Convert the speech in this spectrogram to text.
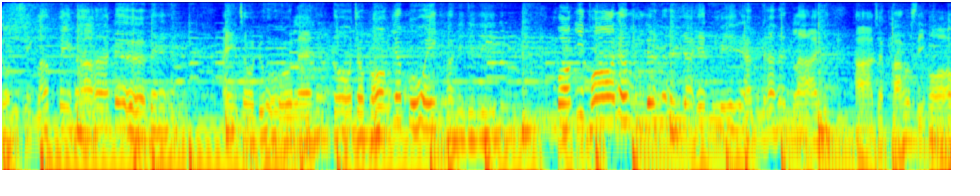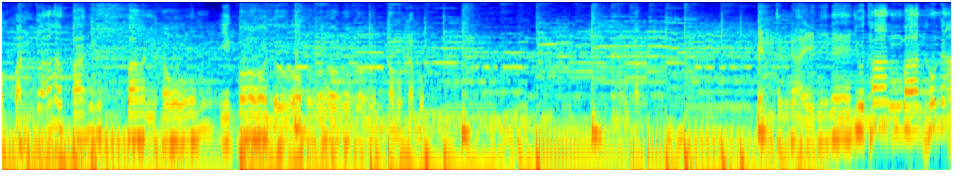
ดนสิกลับไปหาเด้อแม่ให้เจ้าดูแลโตเจ้าของอย่าป่วยไข้บอกอีพ่อนำเดินอย่าเฮ็ดเวียงนักลาย ถ้าจะเข้าวสิหอบฝันกลับไป บ้านเฮาอีกบ่โดนขอบคุณครับผม เป็นจังใดแน่อยู่ทางบ้านเฮาหนา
